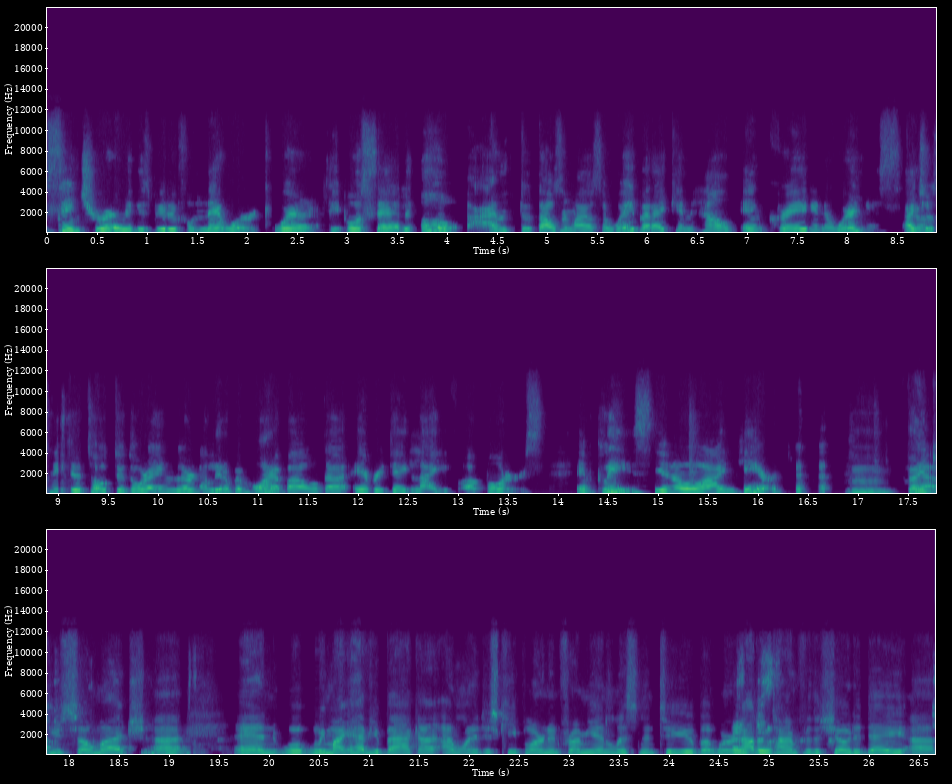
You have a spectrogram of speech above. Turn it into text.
sanctuary, this beautiful network where mm. people said, Oh, I'm 2,000 miles away, but I can help in creating awareness. Yeah. I just need to talk to Dora and learn a little bit more about the everyday life life of borders and please you know i'm here mm, thank yeah. you so much uh, mm-hmm. And we'll, we might have you back i, I want to just keep learning from you and listening to you but we're thank out you. of time for the show today uh,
